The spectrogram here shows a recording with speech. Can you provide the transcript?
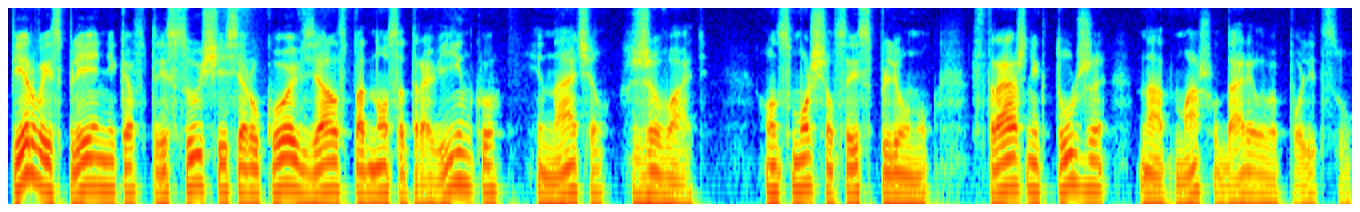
Первый из пленников, трясущейся рукой, взял с подноса травинку и начал жевать. Он сморщился и сплюнул. Стражник тут же на отмаш ударил его по лицу.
